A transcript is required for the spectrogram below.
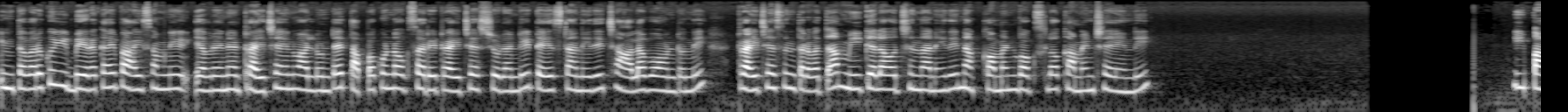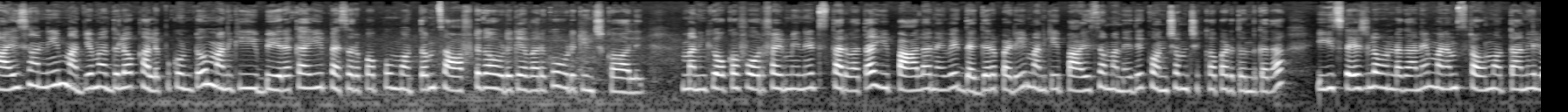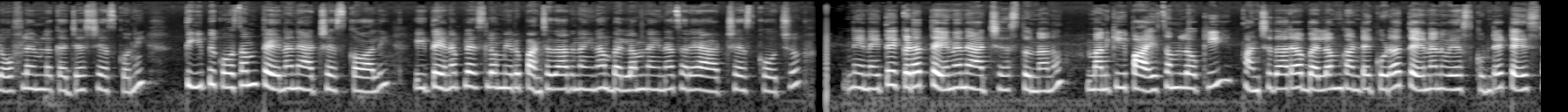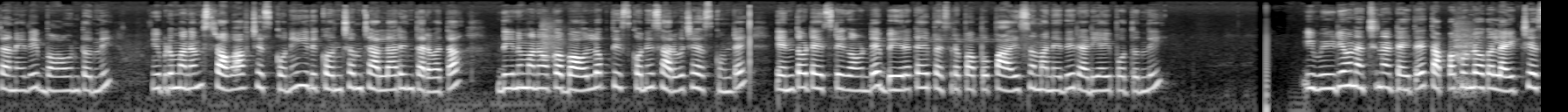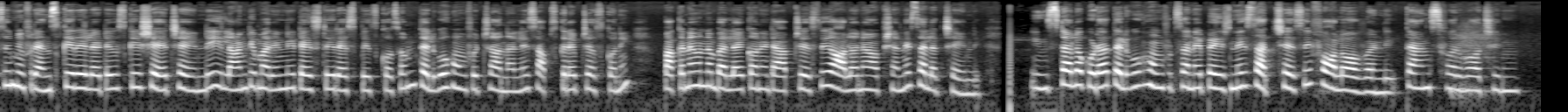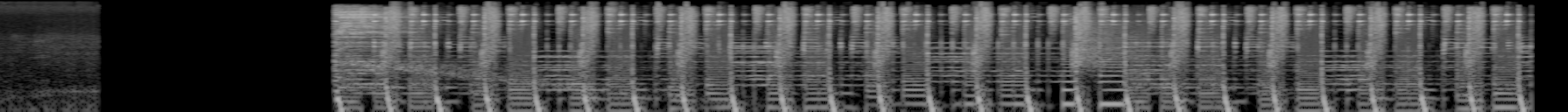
ఇంతవరకు ఈ బీరకాయ పాయసంని ఎవరైనా ట్రై చేయని వాళ్ళు ఉంటే తప్పకుండా ఒకసారి ట్రై చేసి చూడండి. టేస్ట్ అనేది చాలా బాగుంటుంది. ట్రై చేసిన తర్వాత మీకు ఎలా వచ్చింది అనేది నాకు కామెంట్ బాక్స్లో కామెంట్ చేయండి. ఈ పాయసాన్ని మధ్య మధ్యలో కలుపుకుంటూ మనకి ఈ బీరకాయ పెసరపప్పు మొత్తం సాఫ్ట్గా ఉడికే వరకు ఉడికించుకోవాలి. మనకి ఒక ఫోర్ ఫైవ్ మినిట్స్ తర్వాత ఈ పాలు అనేవి దగ్గర పడి మనకి పాయసం అనేది కొంచెం చిక్కపడుతుంది కదా. ఈ స్టేజ్లో ఉండగానే మనం స్టవ్ మొత్తాన్ని లో ఫ్లేమ్లోకి అడ్జస్ట్ చేసుకొని తీపి కోసం తేనెని యాడ్ చేసుకోవాలి. ఈ తేనె ప్లేస్లో మీరు పంచదారనైనా బెల్లంనైనా సరే యాడ్ చేసుకోవచ్చు. నేనైతే ఇక్కడ తేనెని యాడ్ చేస్తున్నాను. మనకి ఈ పాయసంలోకి పంచదార బెల్లం కంటే కూడా తేనెను వేసుకుంటే టేస్ట్ అనేది బాగుంటుంది. ఇప్పుడు మనం స్టవ్ ఆఫ్ చేసుకొని ఇది కొంచెం చల్లారిన తర్వాత దీన్ని మనం ఒక బౌల్లోకి తీసుకొని సర్వ్ చేసుకుంటే ఎంతో టేస్టీగా ఉండే బీరకాయ పెసరపప్పు పాయసం అనేది రెడీ అయిపోతుంది. ఈ వీడియో నచ్చినట్టయితే తప్పకుండా ఒక లైక్ చేసి మీ ఫ్రెండ్స్కి రిలేటివ్స్కి షేర్ చేయండి. ఇలాంటి మరిన్ని టేస్టీ రెసిపీస్ కోసం తెలుగు హోమ్ ఫుడ్ ఛానల్ని సబ్స్క్రైబ్ చేసుకొని పక్కనే ఉన్న బెల్ ఐకాన్ని ట్యాప్ చేసి ఆల్ అనే ఆప్షన్ని సెలెక్ట్ చేయండి. ఇన్స్టాలో కూడా తెలుగు హోమ్ ఫుడ్స్ అనే పేజ్ని సెర్చ్ చేసి ఫాలో అవ్వండి. Thanks for watching.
